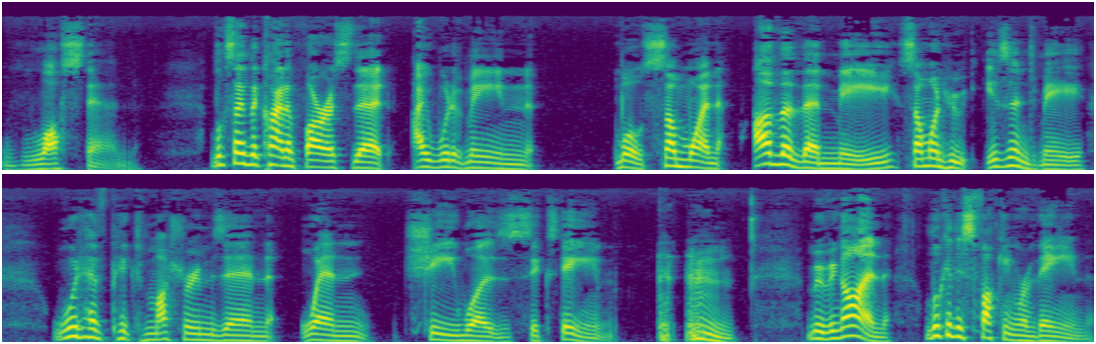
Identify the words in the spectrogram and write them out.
lost in. It looks like the kind of forest that I would have been, well, someone other than me, someone who isn't me, would have picked mushrooms in when she was 16. Moving on, look at this fucking ravine.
